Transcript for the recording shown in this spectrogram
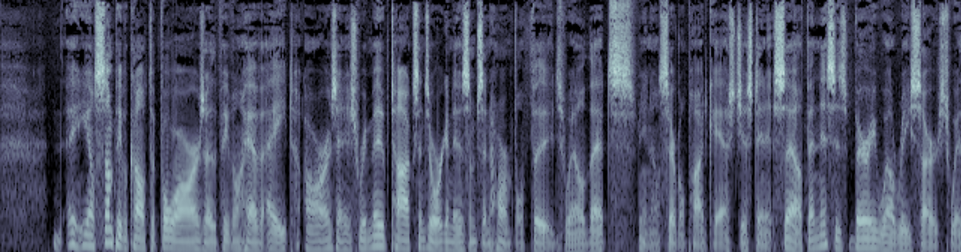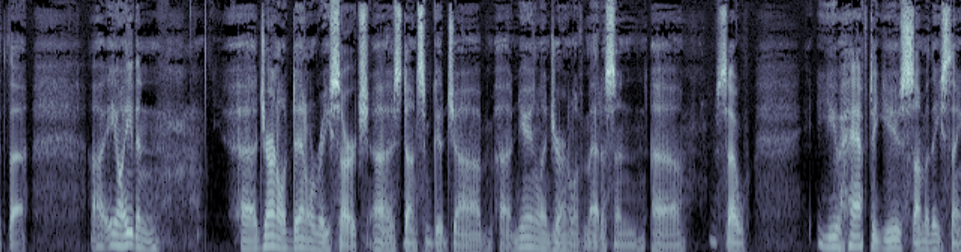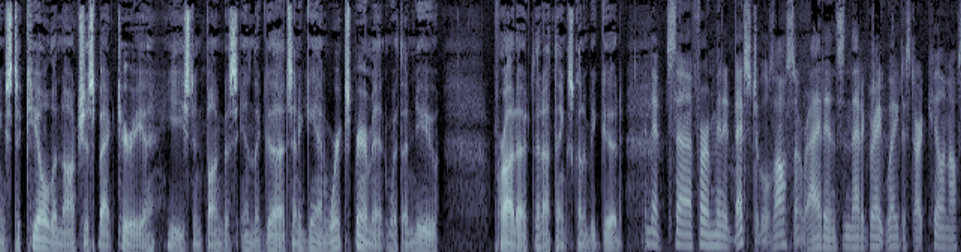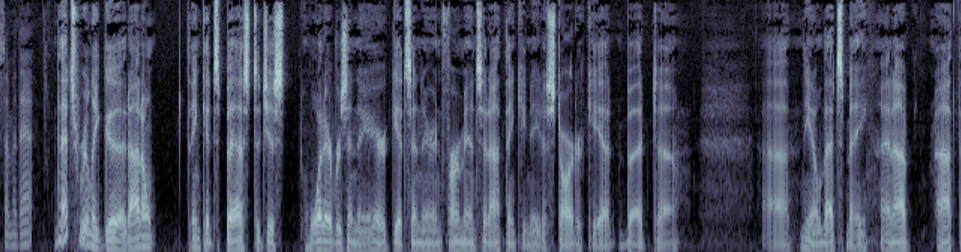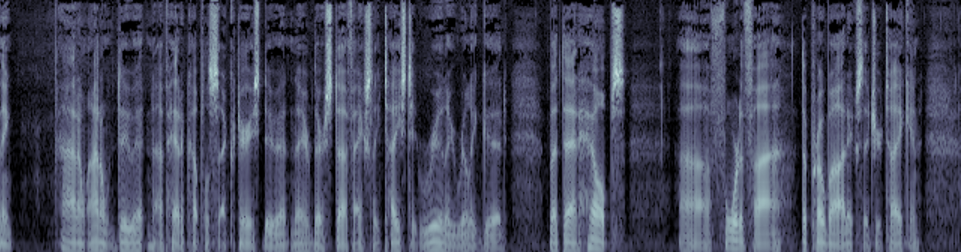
you know, some people call it the four R's, other people have eight R's, and it's remove toxins, organisms, and harmful foods. Well, that's, you know, several podcasts just in itself. And this is very well researched with, uh, uh, you know, even uh, Journal of Dental Research uh, has done some good job. Uh, New England Journal of Medicine. Uh, so you have to use some of these things to kill the noxious bacteria, yeast, and fungus in the guts. And again, we're experimenting with a new product that I think is going to be good. And that's uh, fermented vegetables, also, right? And isn't that a great way to start killing off some of that? That's really good. I don't think it's best to just whatever's in the air gets in there and ferments it. I think you need a starter kit, but uh, uh, you know that's me, and I I think I don't I don't do it. I've had a couple of secretaries do it, and their their stuff actually tasted really really good, but that helps uh, fortify the probiotics that you're taking.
